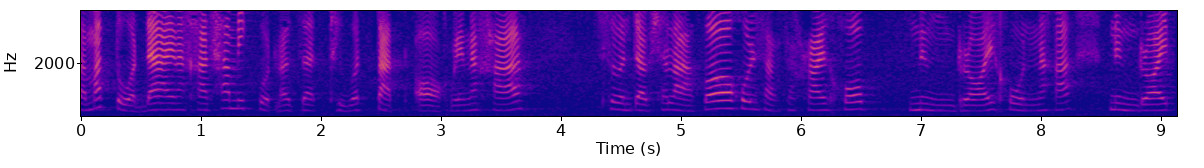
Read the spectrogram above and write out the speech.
สามารถตรวจได้นะคะ ถ้าไม่กดเราจะถือว่าตัดออกเลยนะคะ ส่วนจับฉลากก็คน subscribe ครบ 100 คนนะคะ 100 เ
